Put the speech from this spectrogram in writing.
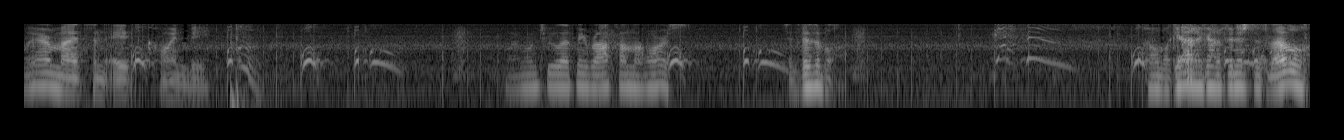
Where might an eighth coin be? Why won't you let me rock on the horse? It's invisible. Oh my god, I gotta finish this level.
